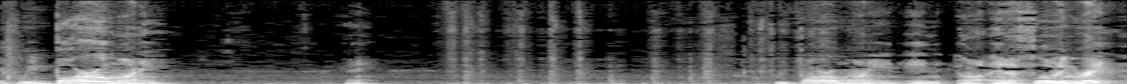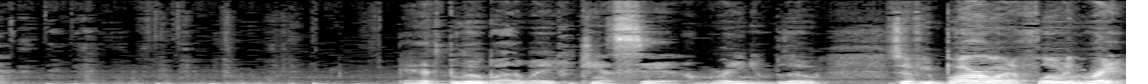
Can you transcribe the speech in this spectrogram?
if we borrow money, okay, we borrow money in, uh, in a floating rate. Okay, that's blue, by the way, if you can't see it. I'm writing in blue. So if you borrow at a floating rate,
